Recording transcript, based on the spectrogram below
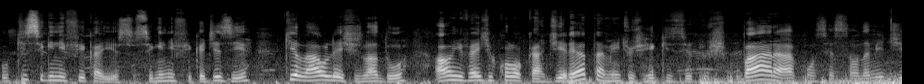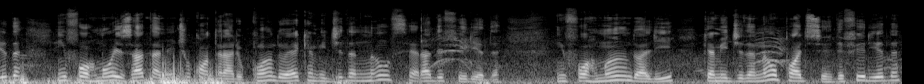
O que significa isso? Significa dizer que lá o legislador, ao invés de colocar diretamente os requisitos para a concessão da medida, informou exatamente o contrário: quando é que a medida não será deferida informando ali que a medida não pode ser deferida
